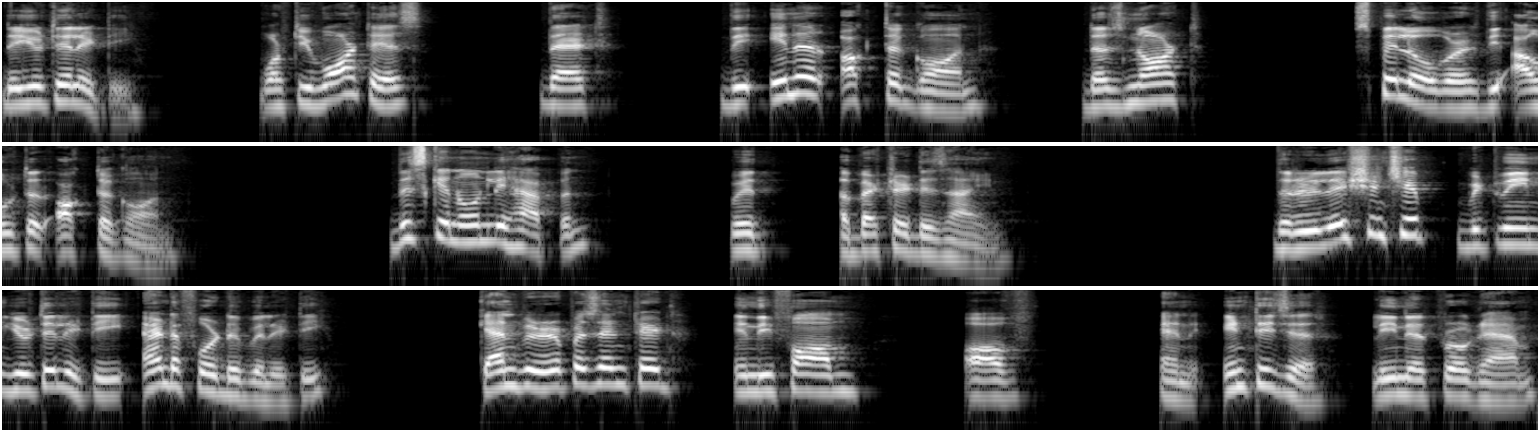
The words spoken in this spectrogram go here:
the utility. What we want is that the inner octagon does not spill over the outer octagon. This can only happen with a better design. The relationship between utility and affordability can be represented in the form of an integer linear program,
